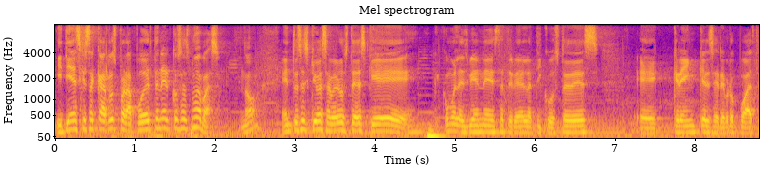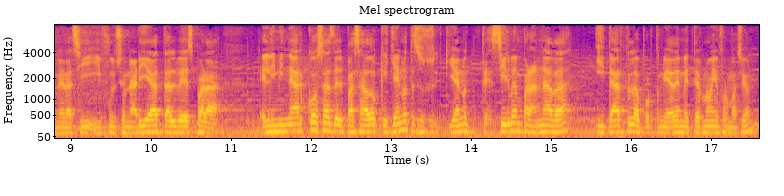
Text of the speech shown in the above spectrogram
y tienes que sacarlos para poder tener cosas nuevas, ¿no? Entonces quiero saber ustedes qué, cómo les viene esta teoría del ático. ¿Ustedes eh, creen que el cerebro pueda tener así y funcionaría tal vez para eliminar cosas del pasado que ya no te, ya no te sirven para nada y darte la oportunidad de meter nueva información?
